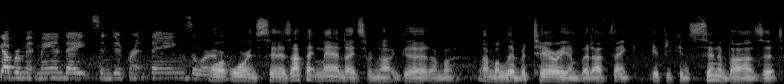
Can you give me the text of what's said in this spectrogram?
government mandates and different things, or, Or, or incentives. I think mandates are not good. I'm a, I'm a libertarian, but I think if you can incentivize it,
